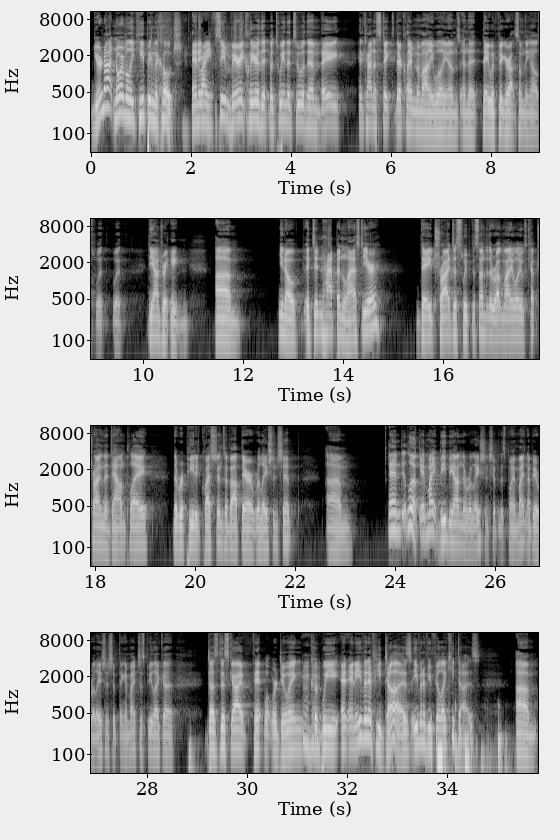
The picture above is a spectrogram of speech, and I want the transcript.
You're not normally keeping the coach, and it Right. seemed very clear that between the two of them, they had kind of staked their claim to Monty Williams, and that they would figure out something else with with DeAndre Ayton. Um, you know, it didn't happen last year. They tried to sweep this under the rug. Monty Williams kept trying to downplay the repeated questions about their relationship. Um, and look, it might be beyond the relationship at this point. It might not be a relationship thing. It might just be like a does this guy fit what we're doing? Could we and, and even if he does, even if you feel like he does, um,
